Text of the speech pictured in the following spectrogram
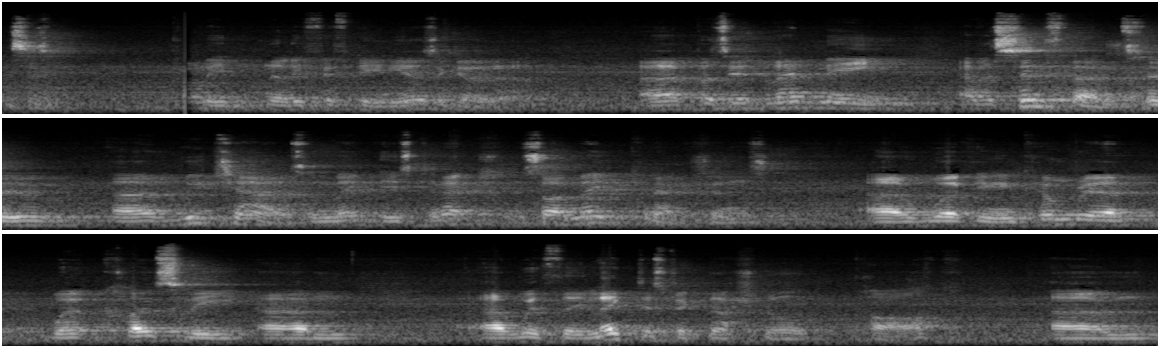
This is probably nearly 15 years ago now. Uh, but it led me ever since then to uh, reach out and make these connections. So I made connections uh, working in Cumbria, worked closely um, uh, with the Lake District National Park, um,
